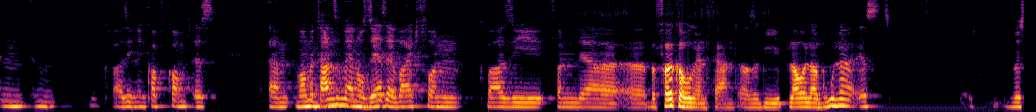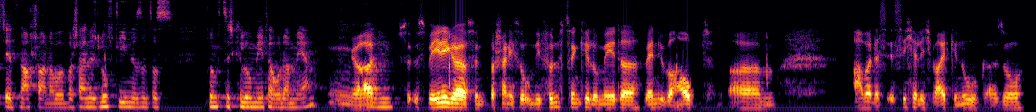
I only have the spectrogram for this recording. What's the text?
in, in quasi in den Kopf kommt, ist, ähm, momentan sind wir ja noch sehr, sehr weit von quasi von der äh, Bevölkerung entfernt. Also die Blaue Lagune ist, ich müsste jetzt nachschauen, aber wahrscheinlich Luftlinie sind das 50 Kilometer oder mehr. Ja, ähm, es ist weniger, es sind wahrscheinlich so um die 15 Kilometer, wenn überhaupt. Ähm, aber das ist sicherlich weit genug. Also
